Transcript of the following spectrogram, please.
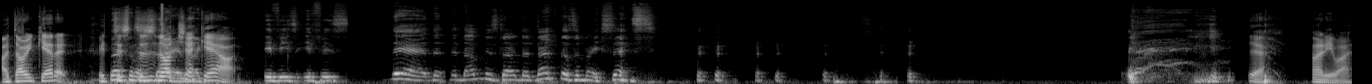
I don't get it. It That's just does not check like, out. If he's if he's yeah, the, the numbers don't. The math doesn't make sense. Yeah. Anyway.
